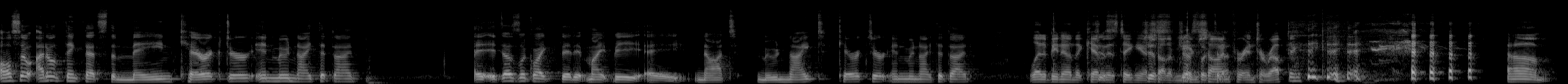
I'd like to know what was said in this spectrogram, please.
also, I don't think that's the main character in Moon Knight that died. It, it does look like that it might be a not Moon Knight character in Moon Knight that died. Let it be known that Kevin Just- is taking a just- shot of just looked it moonshine for interrupting.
